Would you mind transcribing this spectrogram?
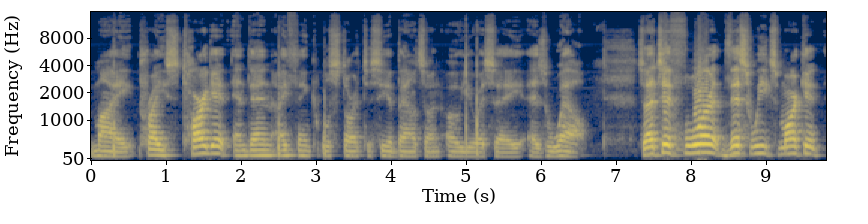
my price target, and then I think we'll start to see a bounce on OUSA as well. So that's it for this week's market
